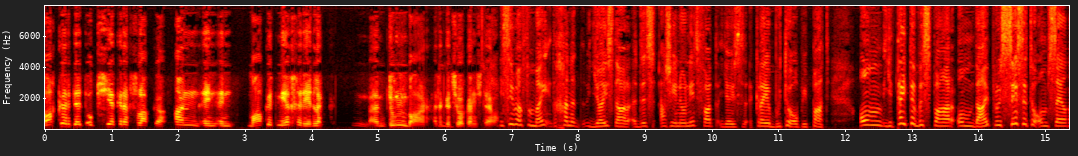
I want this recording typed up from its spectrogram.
wakker dit op sekere vlakke aan en en maak dit meer gereedelik um, doenbaar as ek dit so kan stel. Jy sien maar vir my gaan dit juis daar dis as jy nou net vat juis kry 'n boete op die pad om jy tyd te bespaar om daai prosesse te omseil,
